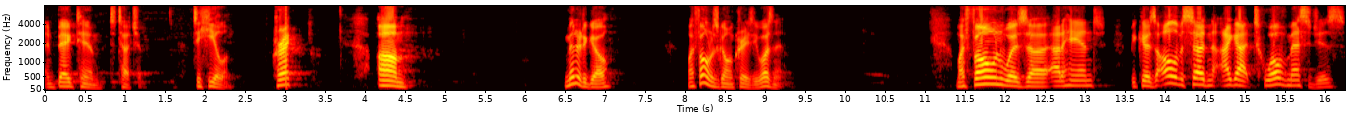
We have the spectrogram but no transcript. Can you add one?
and begged him to touch him, to heal him. Correct? Um, a minute ago, my phone was going crazy, wasn't it? My phone was uh, out of hand because all of a sudden I got 12 messages,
